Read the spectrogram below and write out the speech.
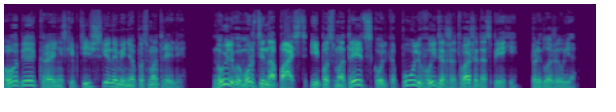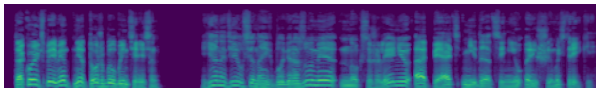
Обе крайне скептически на меня посмотрели. «Ну или вы можете напасть и посмотреть, сколько пуль выдержат ваши доспехи», — предложил я. «Такой эксперимент мне тоже был бы интересен». Я надеялся на их благоразумие, но, к сожалению, опять недооценил решимость Рейки.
